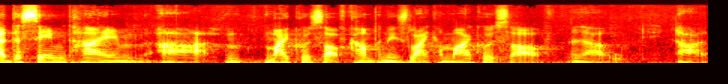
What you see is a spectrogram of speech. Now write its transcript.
At the same time, uh, Microsoft, companies like Microsoft, uh,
